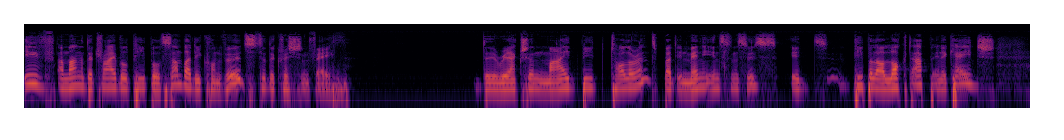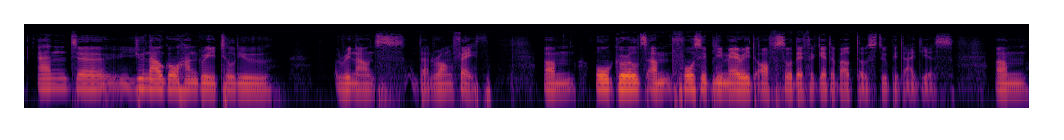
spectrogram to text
If among the tribal people somebody converts to the Christian faith, the reaction might be tolerant, but in many instances, it people are locked up in a cage, and uh, you now go hungry till you renounce that wrong faith. Um, all girls are forcibly married off, so they forget about those stupid ideas. Um,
